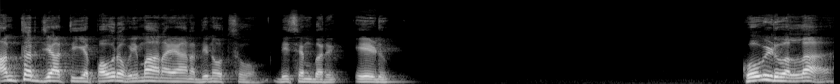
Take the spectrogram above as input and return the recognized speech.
అంతర్జాతీయ పౌర విమానయాన దినోత్సవం డిసెంబర్ ఏడు. కోవిడ్ వల్ల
